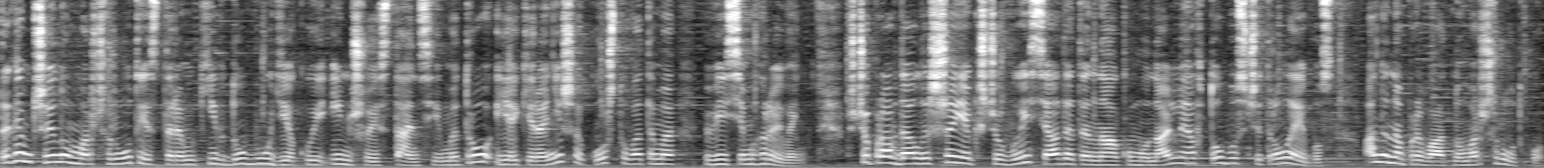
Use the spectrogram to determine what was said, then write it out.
Таким чином, маршрут із Теремків до будь-якої іншої станції метро, як і раніше, коштуватиме 8 гривень. Щоправда, лише якщо ви сядете на комунальний автобус чи тролейбус, а не на приватну маршрутку.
